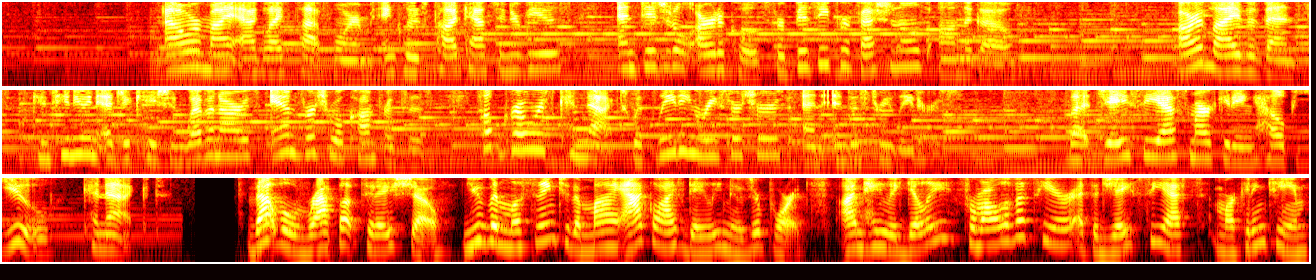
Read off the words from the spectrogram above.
Our My Ag Life platform includes podcast interviews and digital articles for busy professionals on the go. Our live events, continuing education webinars, and virtual conferences help growers connect with leading researchers and industry leaders. Let JCS Marketing help you connect. That will wrap up today's show. You've been listening to the My Ag Life Daily News Reports. I'm Haley Gilly from all of us here at the JCS Marketing Team.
